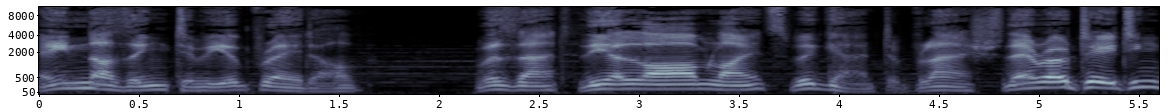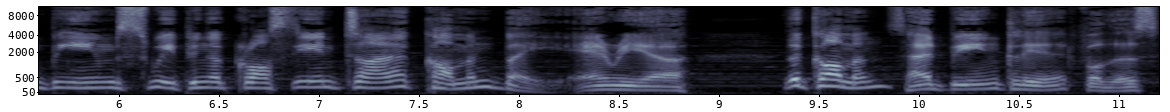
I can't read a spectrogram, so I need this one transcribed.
Ain't nothing to be afraid of. With that, the alarm lights began to flash, their rotating beams sweeping across the entire Common Bay area. The commons had been cleared for this,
